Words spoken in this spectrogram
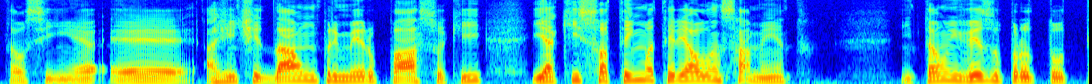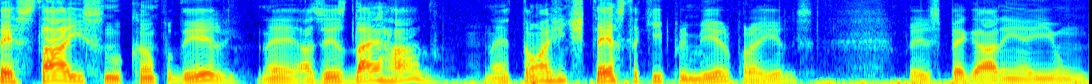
Então assim, é, é, a gente dá um primeiro passo aqui e aqui só tem material lançamento. Então, em vez do produtor testar isso no campo dele, né, às vezes dá errado. Né? Então, a gente testa aqui primeiro para eles, para eles pegarem aí um,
